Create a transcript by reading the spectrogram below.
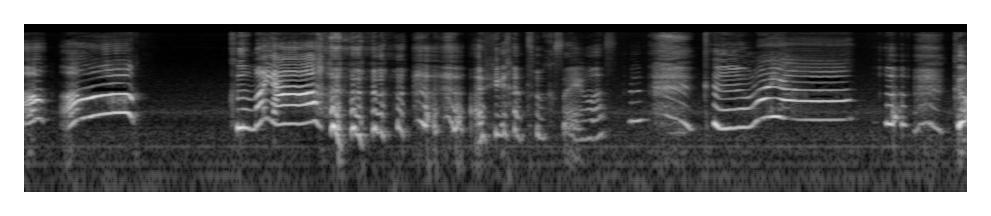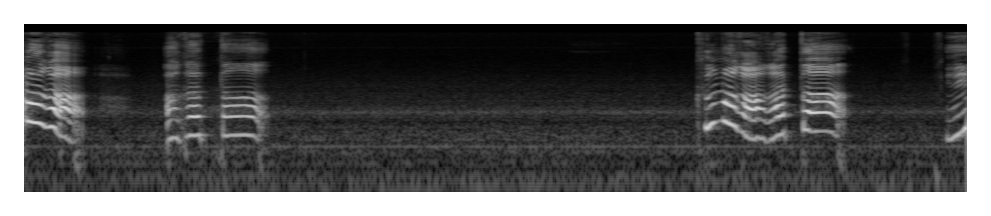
ああくまや ありがとうございます。くまやくまが上がった。くまが上がった。ええー。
